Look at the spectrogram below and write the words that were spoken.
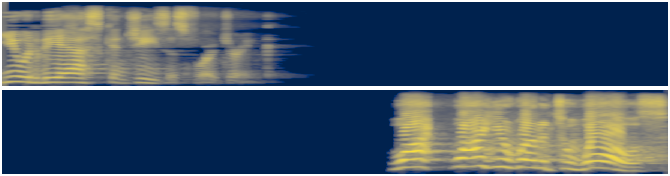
you would be asking Jesus for a drink. Why, why are you running to wells?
